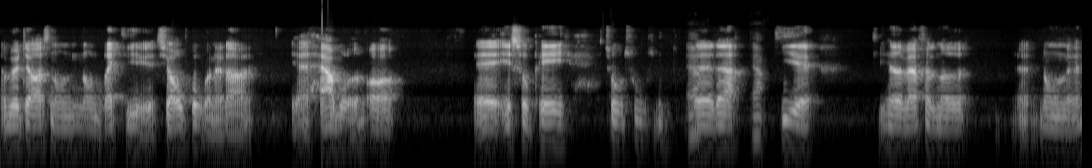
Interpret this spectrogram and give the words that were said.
der mødte jeg også nogle, nogle rigtig sjove pokerne, der ja, Hermod og øh, SOP 2000 Ja. ja. øh, der, Ja. de, øh, de havde i hvert fald noget, øh, nogle, øh,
